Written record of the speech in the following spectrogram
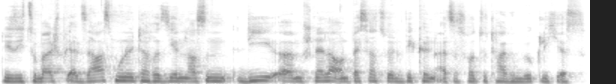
die sich zum Beispiel als SaaS monetarisieren lassen, die ähm, schneller und besser zu entwickeln, als es heutzutage möglich ist.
